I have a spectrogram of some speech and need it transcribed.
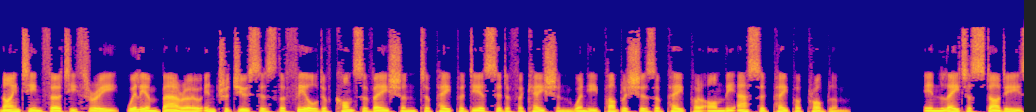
1933, William Barrow introduces the field of conservation to paper deacidification when he publishes a paper on the acid paper problem. In later studies,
